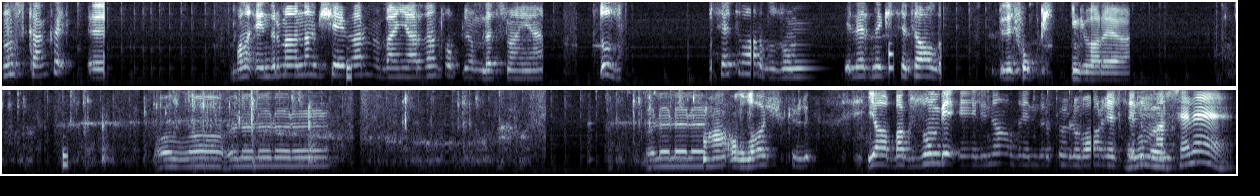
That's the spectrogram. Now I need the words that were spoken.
Yalnız kanka e, bana Enderman'dan bir şey vermiyor. Ben yerden topluyorum resmen ya. Da set vardı zombilerindeki seti aldım. Bir de çok ping var ya. Allah öl öl öl öl öl. Öl öl öl öl. Aha Allah'a şükür. Ya bak zombi elini aldı Ender Pearl'ü var ya senin Oğlum ben ölsene.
